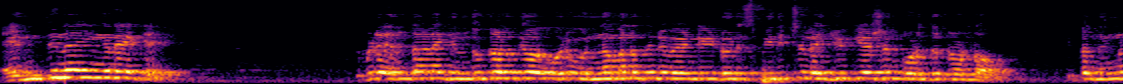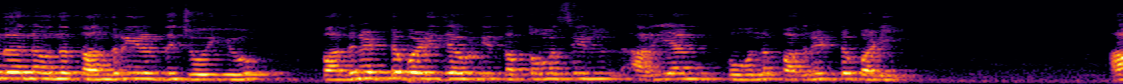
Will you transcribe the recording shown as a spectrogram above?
എന്തിനാ ഇങ്ങനെയൊക്കെ? ഇവിടെ എന്താണ് ഹിന്ദുക്കൾക്ക് ഒരു ഉന്നമനത്തിന് വേണ്ടിയിട്ട് ഒരു സ്പിരിച്വൽ എഡ്യൂക്കേഷൻ കൊടുത്തിട്ടുണ്ടോ? ഇപ്പൊ നിങ്ങൾ തന്നെ ഒന്ന് തന്ത്രിയുടെ അടുത്ത് ചോദിക്കൂ. പതിനെട്ട് പടി ചവിട്ടി തത്വമസിയിൽ അറിയാൻ പോകുന്ന പതിനെട്ട് പടി ആ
